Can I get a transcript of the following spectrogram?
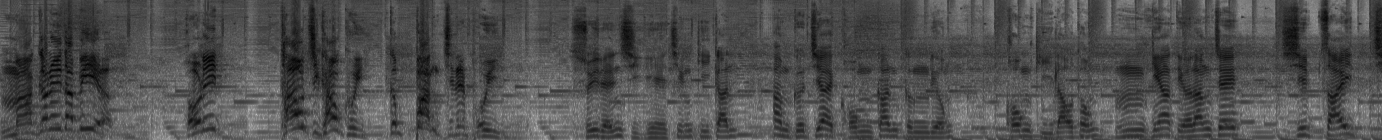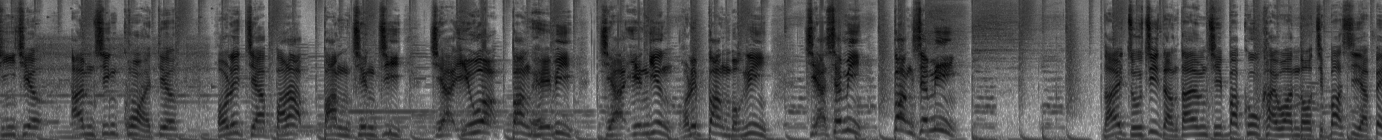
麻个你个逼啊，互你透一口气。搁放一个屁，虽然是疫情期间，啊，毋过遮个空间光亮，空气流通，毋惊着人济，实在清澈，安心看会到。互你食芭乐放青籽，食油啊放虾米，食营养，互你放木耳，食虾米放虾米。来自治党台南市北区开元路一百四十八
